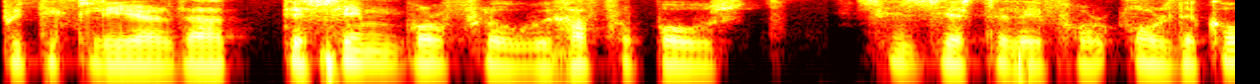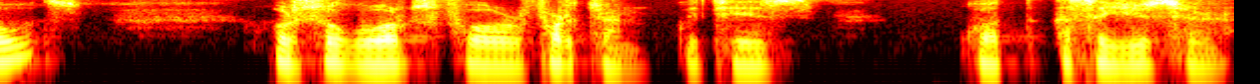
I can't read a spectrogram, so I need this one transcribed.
pretty clear that the same workflow we have proposed since yesterday for all the codes also works for Fortran, which is what as a user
